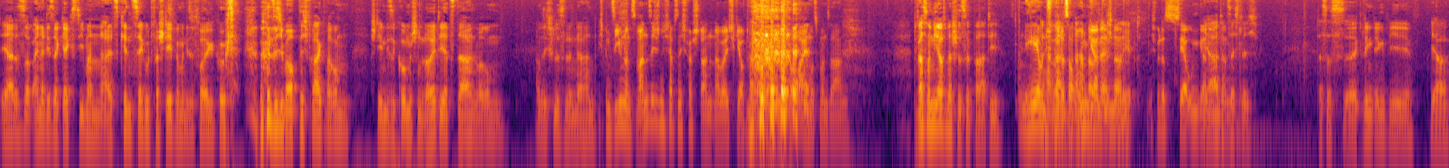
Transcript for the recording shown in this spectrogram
Ja, das ist auch einer dieser Gags, die man als Kind sehr gut versteht, wenn man diese Folge guckt. Und sich überhaupt nicht fragt, warum stehen diese komischen Leute jetzt da und warum haben sie Schlüssel in der Hand. Ich bin 27 und ich habe es nicht verstanden, aber ich gehe auch teilweise vorbei, muss man sagen. Du warst noch nie auf einer Schlüsselparty. Nee, und Da ich würde das auch da ungern ändern. gelebt. Ich würde das sehr ungern Ja, ändern. tatsächlich. Das ist, äh, klingt irgendwie, ja,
